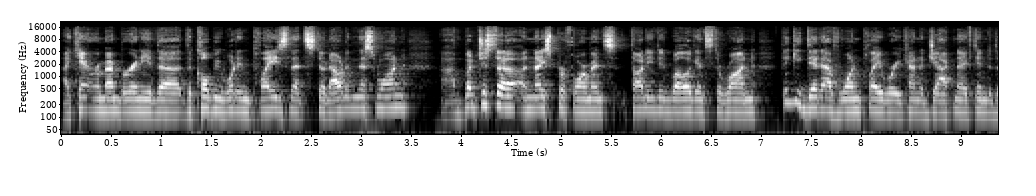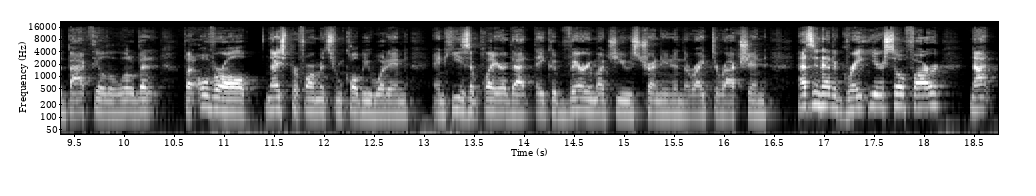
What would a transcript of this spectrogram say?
I can't remember any of the, the Colby Wooden plays that stood out in this one, uh, but just a, a, nice performance. Thought he did well against the run. I think he did have one play where he kind of jackknifed into the backfield a little bit, but overall, nice performance from Colby Wooden. And he's a player that they could very much use trending in the right direction. Hasn't had a great year so far. Not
